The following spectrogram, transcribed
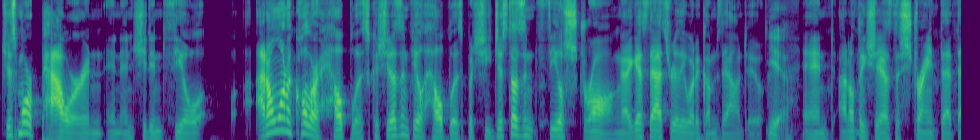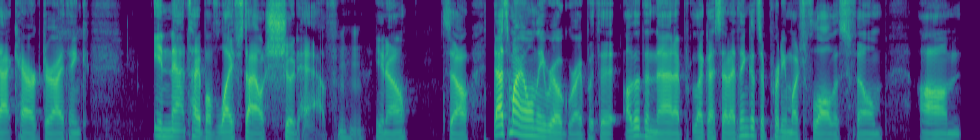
just more power and and, and she didn't feel I don't want to call her helpless because she doesn't feel helpless, but she just doesn't feel strong. I guess that's really what it comes down to. Yeah. And I don't think she has the strength that that character I think in that type of lifestyle should have. You know? So that's my only real gripe with it. Other than that, I, like I said, I think it's a pretty much flawless film. Um,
